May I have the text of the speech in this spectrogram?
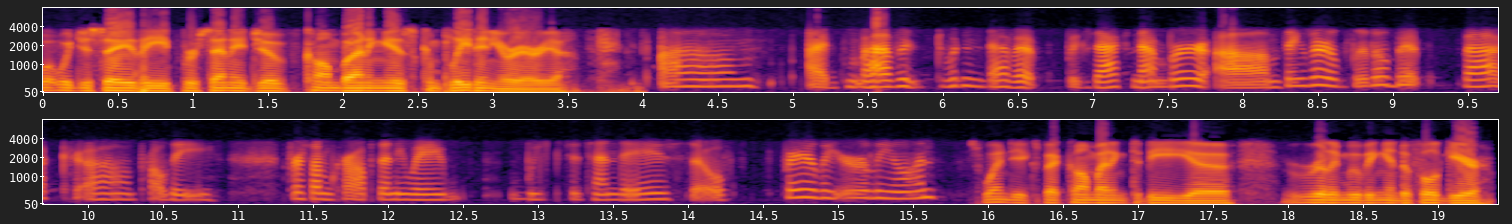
What would you say the percentage of combining is complete in your area? Um, I haven't, wouldn't have an exact number. Um, things are a little bit back, uh, probably for some crops anyway, week to 10 days, so fairly early on. So when do you expect combining to be uh, really moving into full gear?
